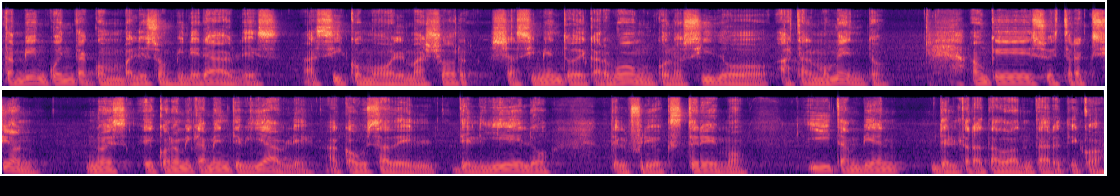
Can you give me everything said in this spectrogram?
También cuenta con valiosos minerables, así como el mayor yacimiento de carbón conocido hasta el momento, aunque su extracción no es económicamente viable a causa del, del hielo, del frío extremo y también del Tratado Antártico.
